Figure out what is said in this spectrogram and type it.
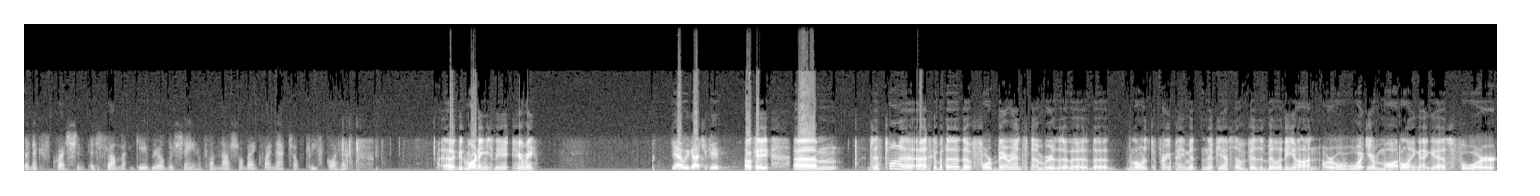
The next question is from Gabriel Dechaine from National Bank Financial. Please go ahead. Uh, good morning. Can you hear me? Yeah, we got you, Gabe. Okay. Um, just wanna ask about the the forbearance numbers or the the loans deferring payment, and if you have some visibility on or what you're modeling, I guess, for,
